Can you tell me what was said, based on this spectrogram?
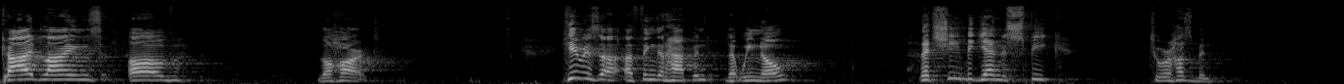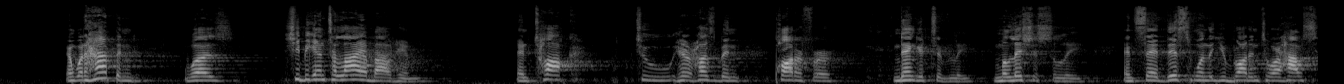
Guidelines of the heart. Here is a, a thing that happened that we know that she began to speak to her husband. And what happened was she began to lie about him and talk to her husband, Potiphar, negatively, maliciously, and said, This one that you brought into our house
